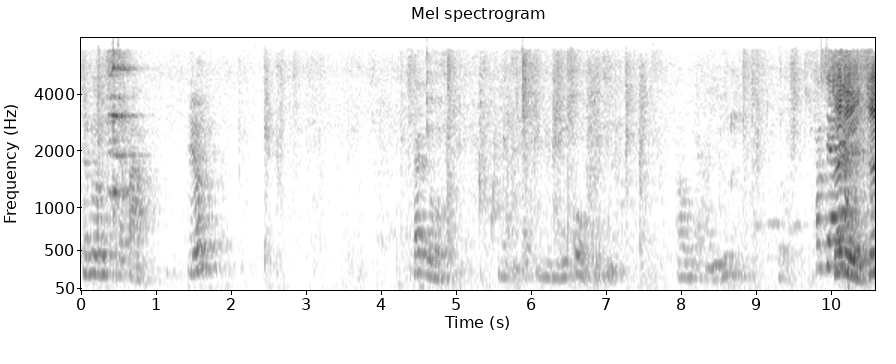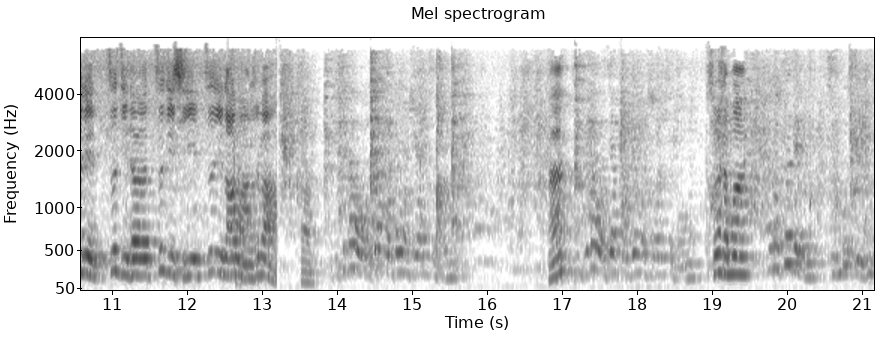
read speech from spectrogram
这个我们吃的吧？哎呦，这个哦。两个一个，高雅一。好小这里这里自己的自己洗自己拿碗是吧？啊你知道我家婆跟我说什么吗？啊，你知道我家婆跟我说什么吗？说什么？他说这点行不行？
